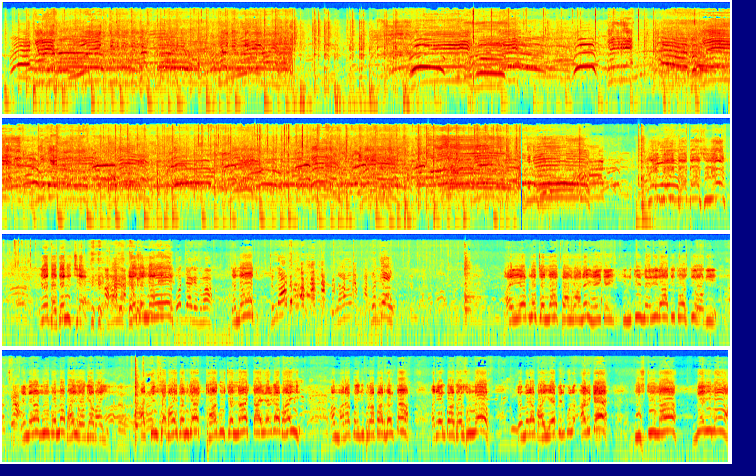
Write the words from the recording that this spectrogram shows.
Hey! ये धरते नीचे। ए जल्लाद। बहुत सुमा। जल्लाद। जल्लाद? भाई ये अपने जल्लाद पहलवान ही है कि। इनकी मेरी रात ही दोस्ती होगी। अच्छा। ये मेरा मुँह बोलना भाई हो गया भाई। अब दिल से भाई बन गया ठाकुर जल्लाद टाइगर का भाई। अब हमारा कोई नहीं बुरा पाड़ सकता। अरे एक बात और सुन लो। जो मेरा भाई है बिल्कुल अड़के। इसकी माँ मेरी माँ।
